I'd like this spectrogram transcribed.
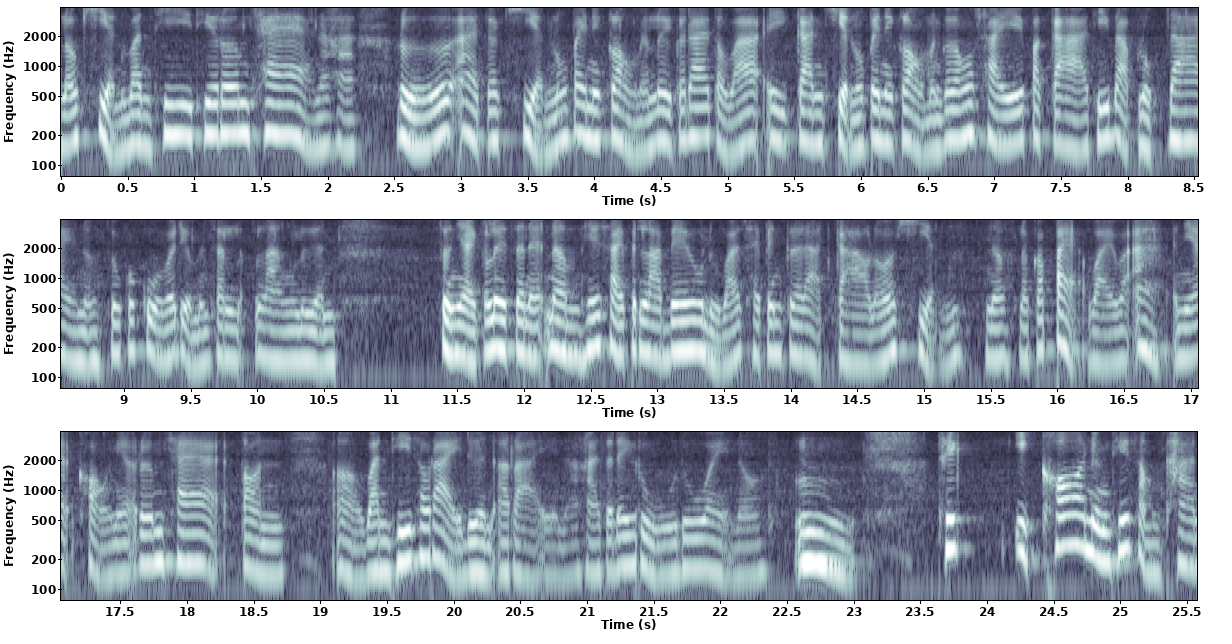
แล้วเขียนวันที่ที่เริ่มแช่นะคะ หรืออาจจะเขียนลงไปในกล่องนั้นเลยก็ได้แต่ว่าไอการเขียนลงไปในกล่องมันก็ต้องใช้ปากกาที่แบบลบได้เนอะเจ้าก็กลัวว่าเดี๋ยวมันจะลางเลือน ส่วนใหญ่ก็เลยจะแนะนำให้ใช้เป็นลาเบลหรือว่าใช้เป็นกระดาษกาวแล้วก็เขียนเนาะแล้วก็แปะไว้ว่าอะอันเนี้ยของเนี้ยเริ่มแช่ตอนอวันที่เท่าไหร่เดือนอะไรนะคะ จะได้รู้ด้วยเนาะอืมทริคอีกข้อหนึ่งที่สำคัญ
